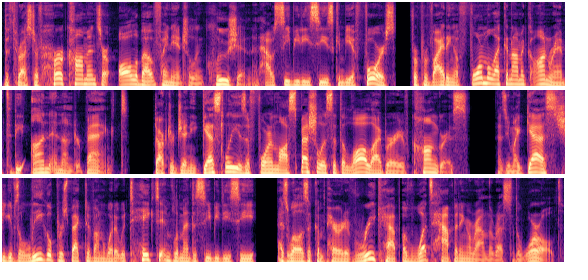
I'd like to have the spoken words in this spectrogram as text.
The thrust of her comments are all about financial inclusion and how CBDCs can be a force for providing a formal economic on ramp to the un and underbanked. Dr. Jenny Gesley is a foreign law specialist at the Law Library of Congress. As you might guess, she gives a legal perspective on what it would take to implement a CBDC, as well as a comparative recap of what's happening around the rest of the world.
